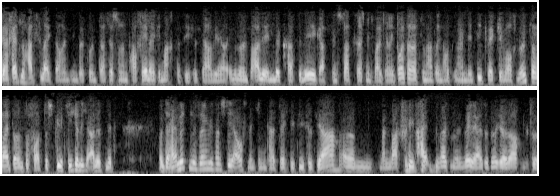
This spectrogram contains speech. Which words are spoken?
der Vettel hat vielleicht auch im Hintergrund, dass er schon ein paar Fehler gemacht hat dieses Jahr. Wir erinnern uns alle, in Le Castellet gab es den Stadtcrash mit Valtteri Bottas und hat in Hockenheim den Sieg weggeworfen und so weiter und so fort. Das spielt sicherlich alles mit. Und der Hamilton ist irgendwie so ein Stehaufmännchen tatsächlich dieses Jahr. Ähm, man mag von ihm halten, was man will. Also durchaus auch ein bisschen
